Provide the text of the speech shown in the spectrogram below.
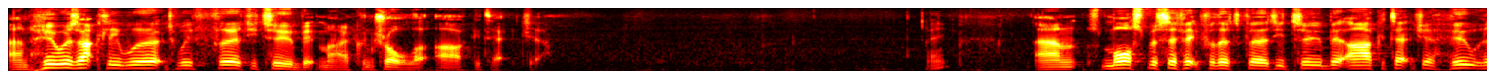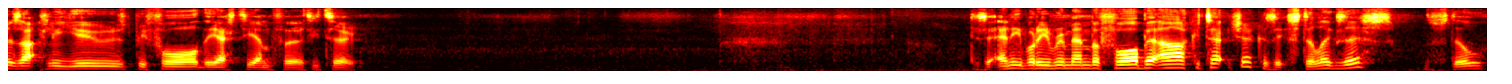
And who has actually worked with 32-bit microcontroller architecture? And more specific for the 32-bit architecture, who has actually used before the STM32? Does anybody remember 4-bit architecture? Because it still exists. There's still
